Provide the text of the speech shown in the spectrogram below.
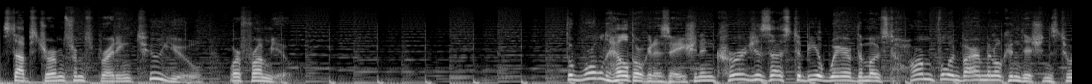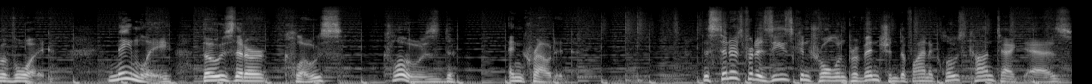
stops germs from spreading to you or from you. The World Health Organization encourages us to be aware of the most harmful environmental conditions to avoid, namely those that are close, closed, and crowded. The Centers for Disease Control and Prevention define a close contact as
